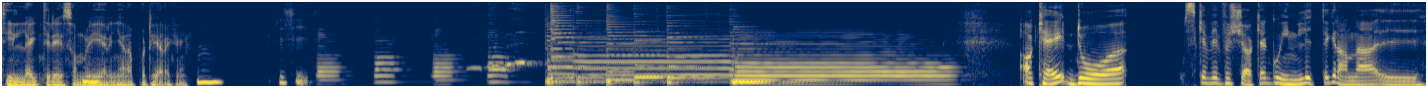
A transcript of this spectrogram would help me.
tillägg till det som Mm. regeringen rapporterar kring. Mm, precis. Okej, då ska vi försöka gå in lite grann i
